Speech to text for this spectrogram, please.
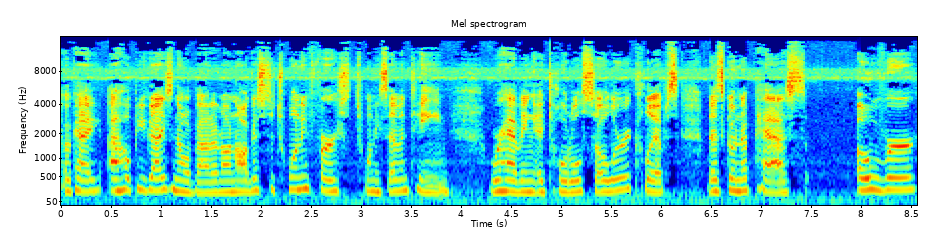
Okay, I hope you guys know about it. On August the 21st, 2017, we're having a total solar eclipse that's going to pass over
